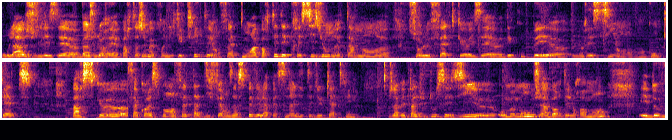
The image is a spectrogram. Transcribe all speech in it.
où là, je, les ai, bah, je leur ai partagé ma chronique écrite et en fait, m'ont apporté des précisions, notamment sur le fait qu'ils aient découpé le récit en, en conquête parce que ça correspond en fait à différents aspects de la personnalité de Catherine. Je l'avais pas du tout saisi euh, au moment où j'ai abordé le roman. Et de,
